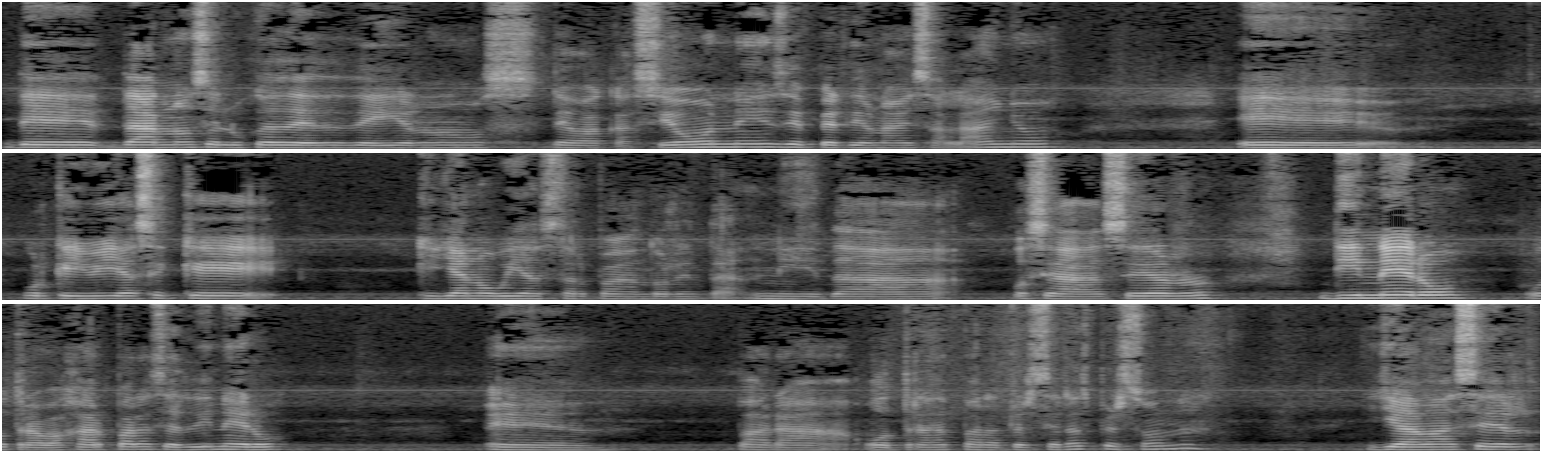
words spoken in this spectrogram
de darnos el lujo de, irnos de vacaciones, de perder una vez al año, eh, porque yo ya sé que, que ya no voy a estar pagando renta, ni da, o sea, hacer dinero o trabajar para hacer dinero eh, para otras, para terceras personas. Ya va a ser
